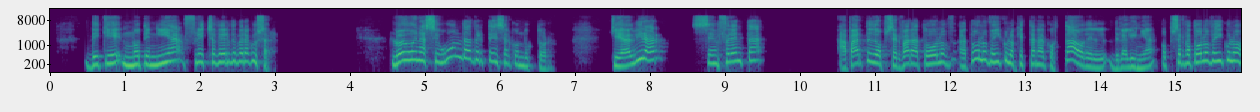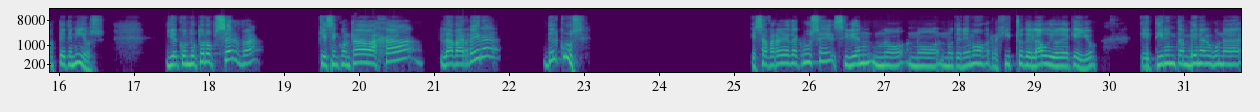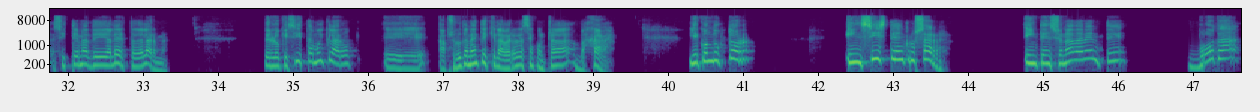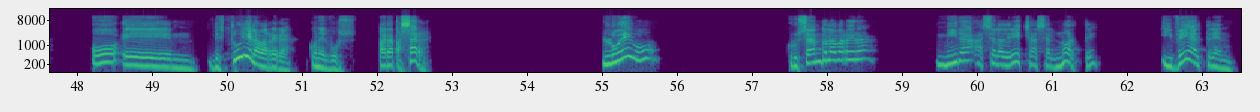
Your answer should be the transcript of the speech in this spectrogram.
de que no tenía flecha verde para cruzar. Luego, una segunda advertencia al conductor, que al virar se enfrenta aparte de observar a todos los, a todos los vehículos que están al costado de la línea, observa a todos los vehículos detenidos. Y el conductor observa que se encontraba bajada la barrera del cruce. Esa barrera de cruce, si bien no, no, no tenemos registro del audio de aquello, eh, tienen también algunos sistemas de alerta, de alarma. Pero lo que sí está muy claro, eh, absolutamente, es que la barrera se encontraba bajada. Y el conductor insiste en cruzar. Intencionadamente bota o eh, destruye la barrera con el bus para pasar. Luego, cruzando la barrera, mira hacia la derecha, hacia el norte, y ve al tren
